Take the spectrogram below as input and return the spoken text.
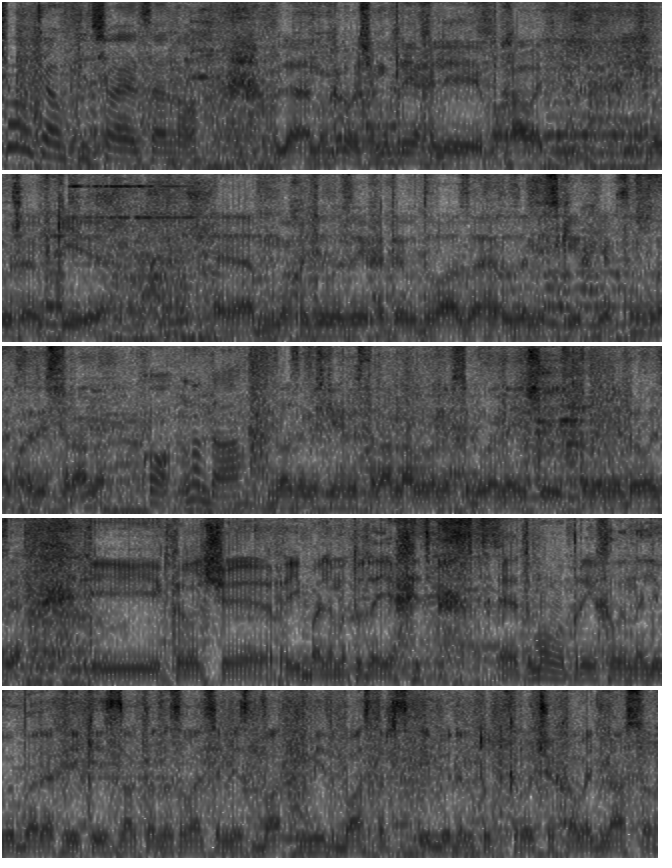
чого у тебе включається оно? Бля, ну коротше, ми приїхали похавати. Ми вже в Києві. Е, Ми хотіли заїхати в два за- заміських, як це називається, ресторани. Ко, ну да. Два заміських ресторани, але вони всі були на іншій стороні дорозі. І коротше, їбали ми туди їхати. Е, Тому ми приїхали на лівий берег, якийсь заклад називається Meatbusters, і будемо тут коротше хавати м'ясо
